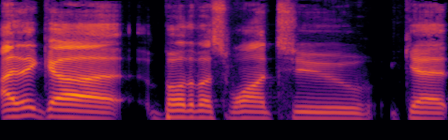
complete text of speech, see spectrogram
I think uh, both of us want to get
